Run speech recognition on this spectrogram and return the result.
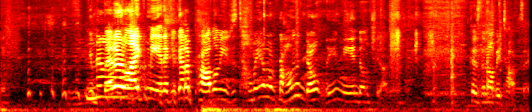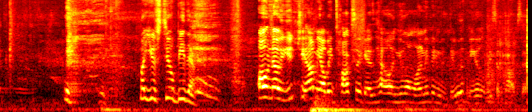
me. You No. better like me. And if you got a problem, you just tell me I have a problem. and Don't leave me and don't cheat on me. Because then I'll be toxic. but you'll still be there. Oh no, you cheat on me, I'll be toxic as hell, and you won't want anything to do with me. It'll be so toxic.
